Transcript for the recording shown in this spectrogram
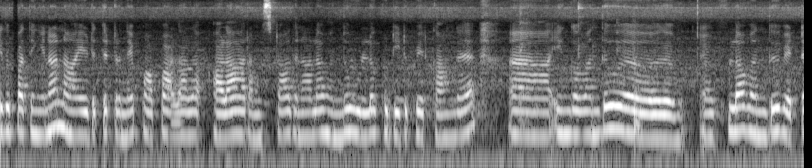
இது பார்த்திங்கன்னா நான் எடுத்துகிட்டு இருந்தேன். பாப்பா அழ அழ ஆரம்பிச்சிட்டா. அதனால் வந்து உள்ளே கூட்டிகிட்டு போயிருக்காங்க. இங்கே வந்து ஃபுல்லாக வந்து வெட்ட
